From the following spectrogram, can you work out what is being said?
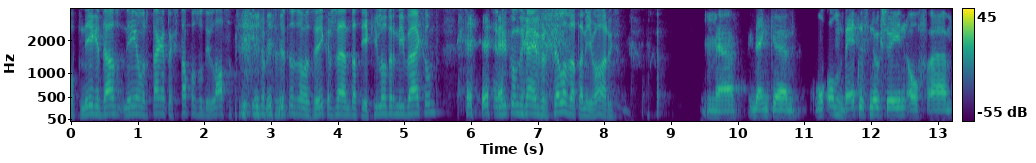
op 9980 stappen zo die laatste 20 nog te zetten, zodat we zeker zijn dat die kilo er niet bij komt. En nu kom je hier vertellen dat dat niet waar is. Ja, ik denk uh, ontbijt is nog zo één. Of um,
